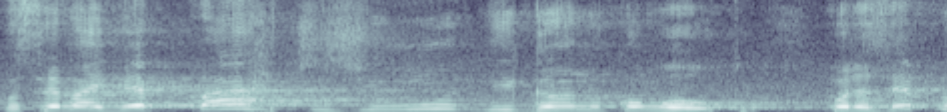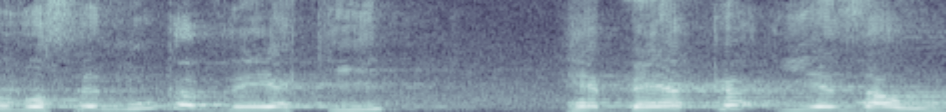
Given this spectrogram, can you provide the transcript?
Você vai ver partes de um ligando com o outro. Por exemplo, você nunca vê aqui Rebeca e Esaú.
